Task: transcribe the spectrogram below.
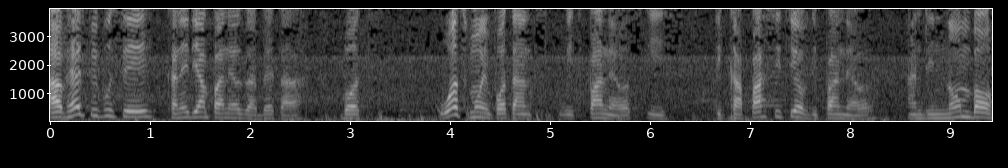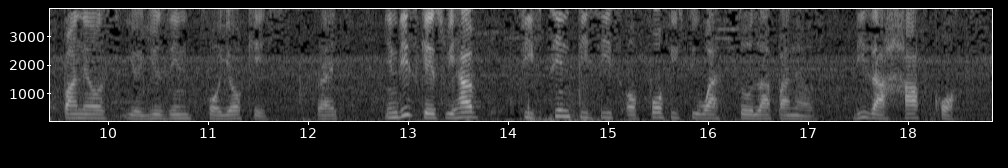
I've heard people say Canadian panels are better, but what's more important with panels is the capacity of the panel and the number of panels you're using for your case, right? In this case, we have 15 pieces of 450 watt solar panels. These are half cuts.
